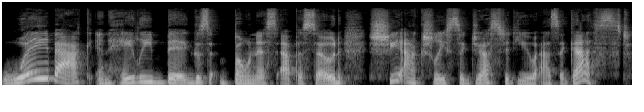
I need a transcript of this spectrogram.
way back in Haley Biggs' bonus episode, she actually suggested you as a guest.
